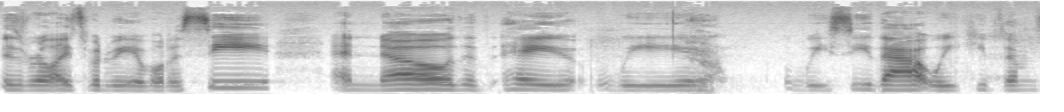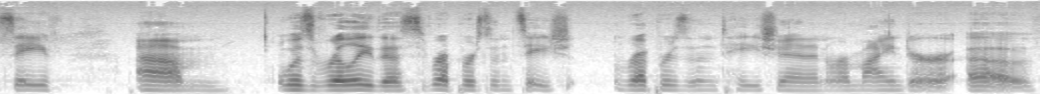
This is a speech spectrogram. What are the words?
Israelites would be able to see and know that hey, we Yeah. we see that, we keep them safe. Um, was really this representation representation and reminder of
